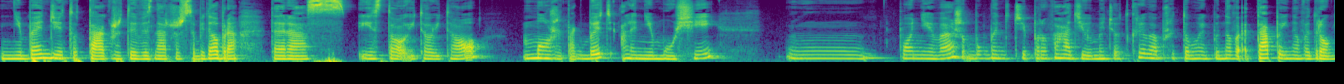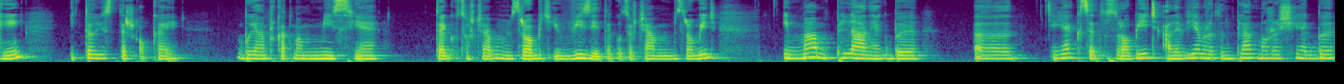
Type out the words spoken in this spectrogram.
nie będzie to tak, że ty wyznaczysz sobie, dobra, teraz jest to i to i to. Może tak być, ale nie musi, mm, ponieważ Bóg będzie cię prowadził i będzie odkrywał przed tobą jakby nowe etapy i nowe drogi, i to jest też ok. Bo ja na przykład mam misję tego, co chciałabym zrobić, i wizję tego, co chciałabym zrobić, i mam plan, jakby. Yy, jak chcę to zrobić, ale wiem, że ten plan może się jakby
